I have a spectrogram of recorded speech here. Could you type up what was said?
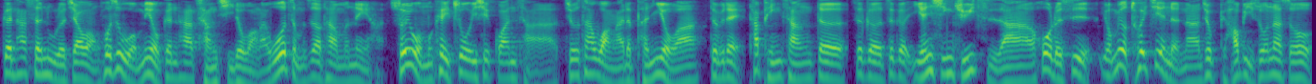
跟他深入的交往，或是我没有跟他。长期的往来，我怎么知道他有没有内涵？所以我们可以做一些观察，就他往来的朋友啊，对不对？他平常的这个这个言行举止啊，或者是有没有推荐人啊？就好比说那时候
